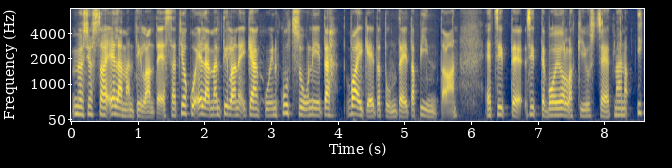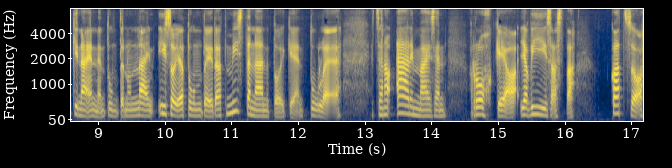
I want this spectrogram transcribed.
myös jossain elämäntilanteessa, että joku elämäntilanne ikään kuin kutsuu niitä vaikeita tunteita pintaan. Et sitten, sitten voi ollakin just se, että mä en ole ikinä ennen tuntenut näin isoja tunteita, että mistä nämä nyt oikein tulee. Että sehän on äärimmäisen rohkeaa ja viisasta katsoa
